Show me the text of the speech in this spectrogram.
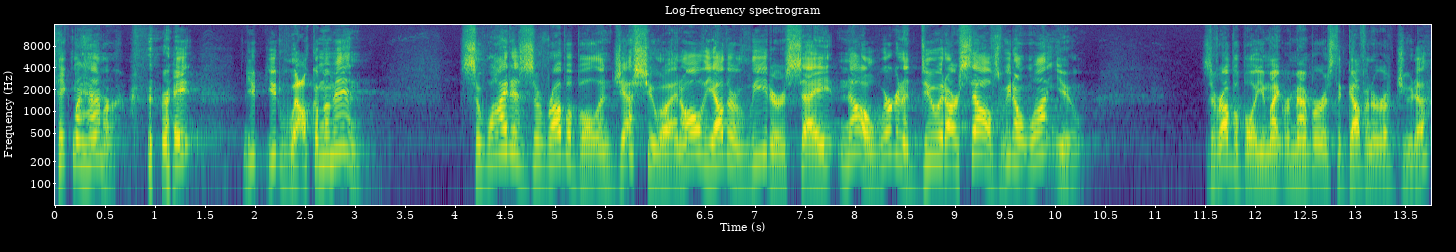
Take my hammer, right? You'd, you'd welcome them in. So, why does Zerubbabel and Jeshua and all the other leaders say, no, we're going to do it ourselves? We don't want you. Zerubbabel, you might remember, is the governor of Judah.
